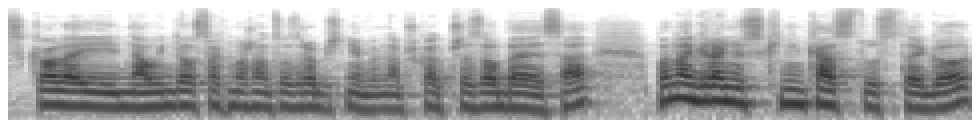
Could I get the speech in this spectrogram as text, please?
z kolei na Windowsach można to zrobić, nie wiem, na przykład przez OBS-a. Po nagraniu screencastu z tego y,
